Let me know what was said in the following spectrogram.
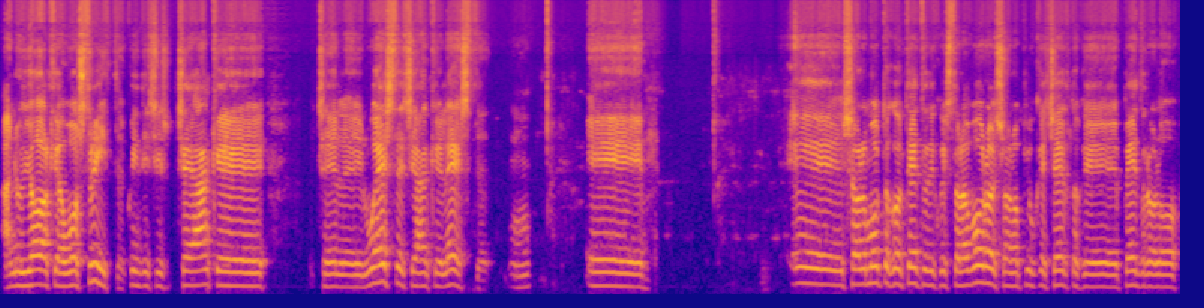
a New York e a Wall Street, quindi c'è anche c'è il West e c'è anche l'Est. Mm? E, e sono molto contento di questo lavoro e sono più che certo che Pedro lo,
